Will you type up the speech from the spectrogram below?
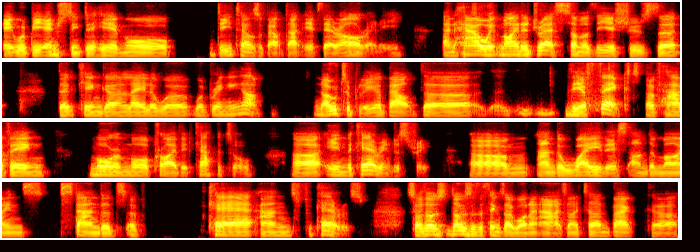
it would be interesting to hear more details about that if there are any, and how it might address some of the issues that that Kinga and Leila were were bringing up, notably about the the effect of having more and more private capital uh, in the care industry um, and the way this undermines standards of care and for carers. So those those are the things I want to add. And I turn back uh,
